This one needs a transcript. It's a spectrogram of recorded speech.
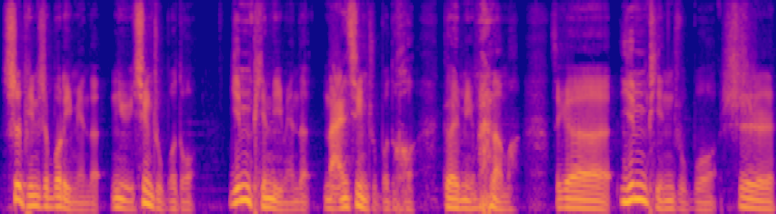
视频直播里面的女性主播多，音频里面的男性主播多。各位明白了吗？这个音频主播是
